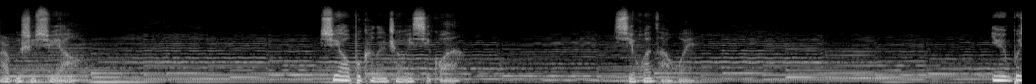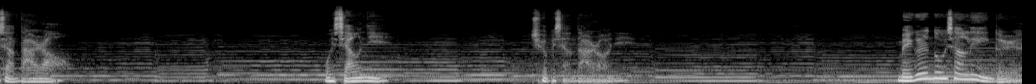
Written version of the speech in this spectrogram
而不是需要。需要不可能成为习惯，喜欢才会。因为不想打扰，我想你，却不想打扰你。每个人都像另一个人，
